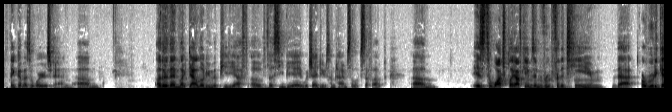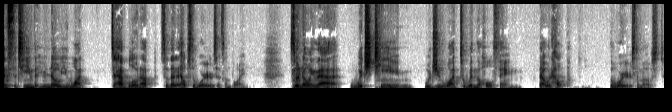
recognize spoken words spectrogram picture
to think of as a Warriors fan. Um, other than like downloading the PDF of the CBA, which I do sometimes to look stuff up, um, is to watch playoff games and root for the team that, or root against the team that you know you want to have blown up so that it helps the Warriors at some point. So mm-hmm. knowing that, which team would you want to win the whole thing that would help the Warriors the most?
